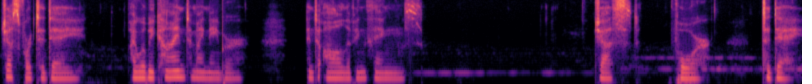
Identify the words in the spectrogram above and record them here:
Just for today, I will be kind to my neighbor and to all living things. Just for today.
